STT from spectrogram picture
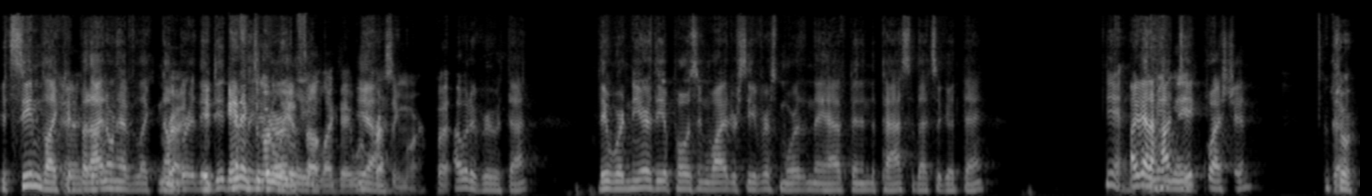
It seemed like it, but I don't have like number. Right. They It- did definitely did anecdotally, it felt like they were Yeah. pressing more, but I would agree with that. They were near the opposing wide receivers more than they have been in the past, so that's a good thing. Yeah, I got a mean, hot they- take question. Okay. Sure.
